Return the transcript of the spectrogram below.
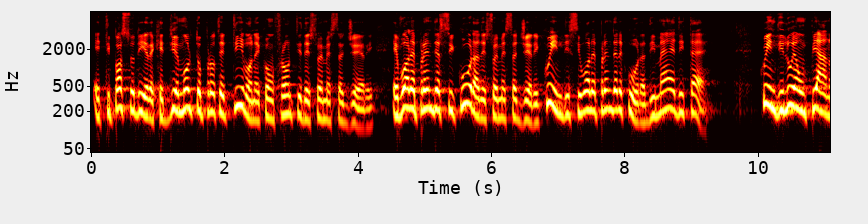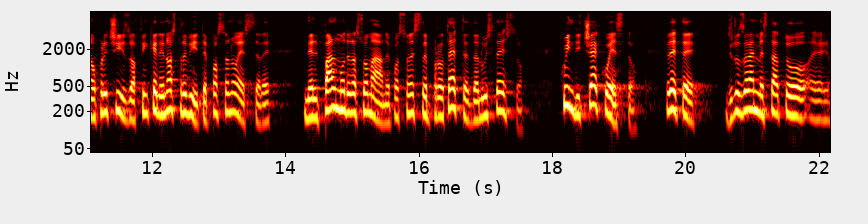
E ti posso dire che Dio è molto protettivo nei confronti dei suoi messaggeri e vuole prendersi cura dei suoi messaggeri, quindi si vuole prendere cura di me e di te. Quindi lui ha un piano preciso affinché le nostre vite possano essere nel palmo della sua mano e possano essere protette da lui stesso. Quindi c'è questo. Vedete, Gerusalemme è stato, eh,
